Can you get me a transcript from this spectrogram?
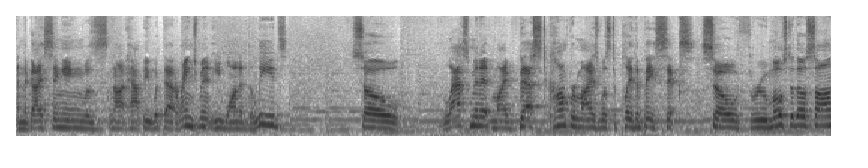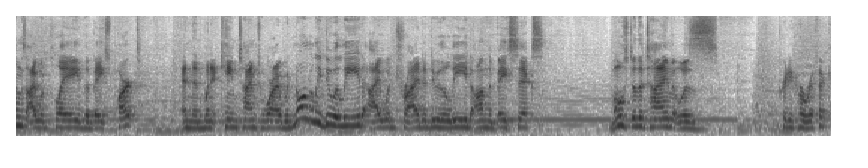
And the guy singing was not happy with that arrangement. He wanted the leads. So last minute, my best compromise was to play the bass six. So through most of those songs, I would play the bass part and then when it came time to where I would normally do a lead, I would try to do the lead on the bass six. Most of the time it was pretty horrific.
